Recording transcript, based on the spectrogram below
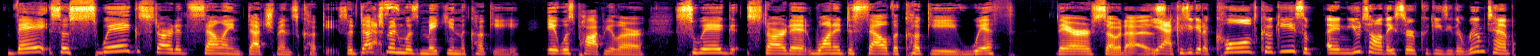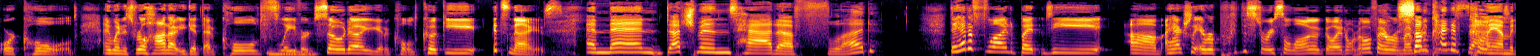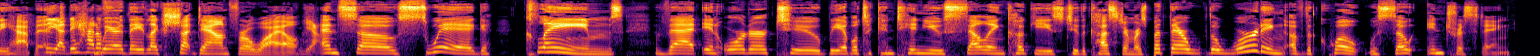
they, so Swig started selling Dutchman's cookie. So Dutchman was making the cookie it was popular. Swig started wanted to sell the cookie with their sodas. Yeah, because you get a cold cookie. So in Utah, they serve cookies either room temp or cold. And when it's real hot out, you get that cold flavored soda. You get a cold cookie. It's nice. And then Dutchman's had a flood. They had a flood, but the um, I actually I reported the story so long ago. I don't know if I remember Some kind of exact- calamity happened. Yeah, they had a where they like shut down for a while. Yeah. And so Swig claims that in order to be able to continue selling cookies to the customers, but their the wording of the quote was so interesting.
